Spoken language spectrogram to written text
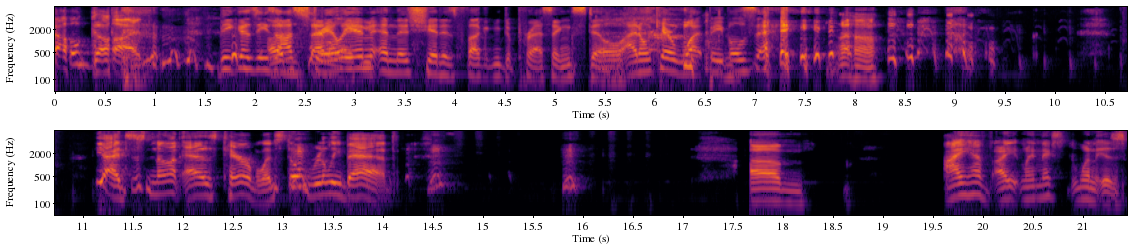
Oh God. because he's Unsettling. Australian and this shit is fucking depressing still. I don't care what people say. Uh huh. yeah, it's just not as terrible. It's still really bad. Um, I have I my next one is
